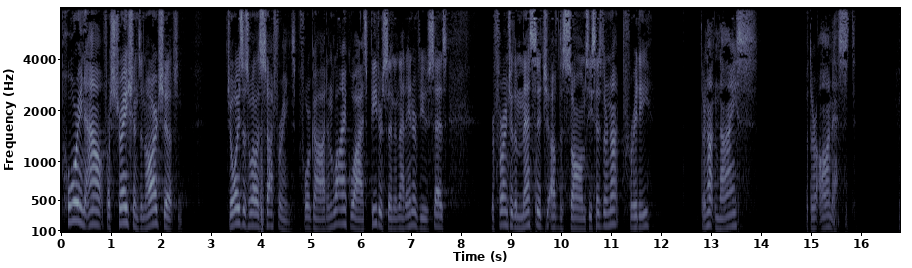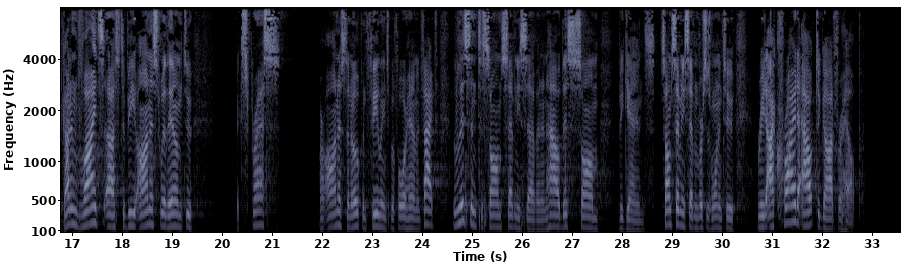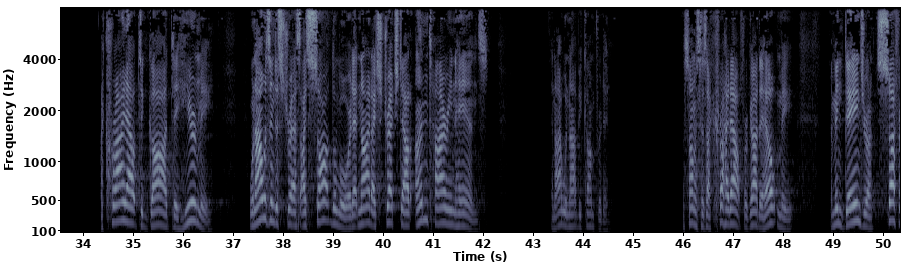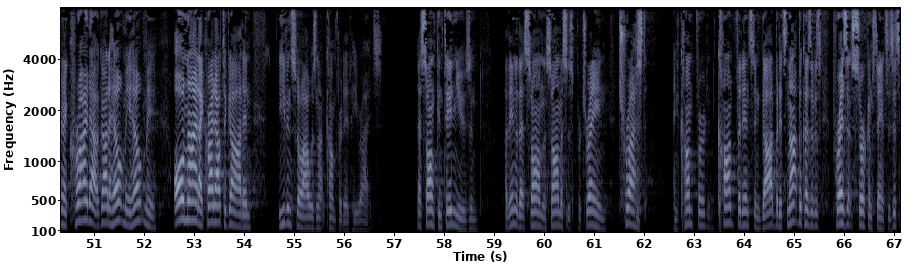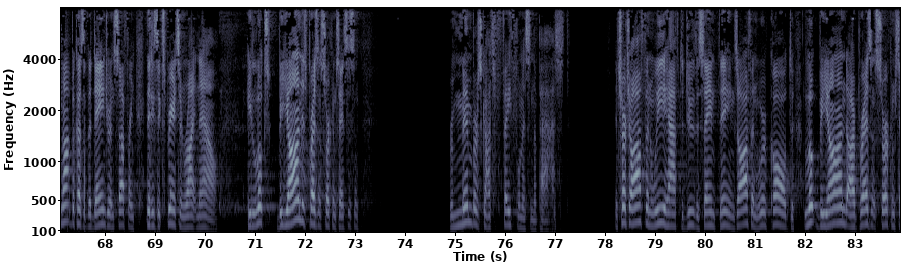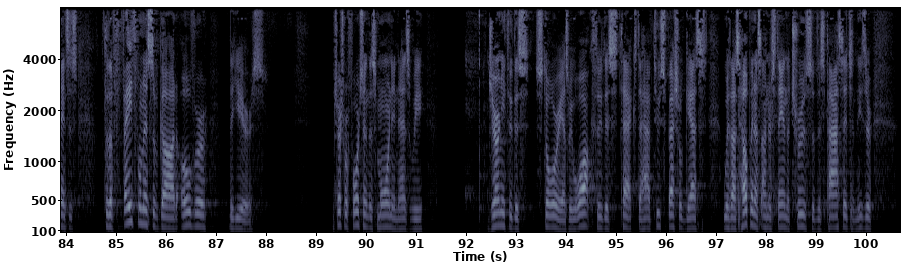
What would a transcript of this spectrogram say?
pouring out frustrations and hardships and joys as well as sufferings before God. And likewise, Peterson in that interview says, referring to the message of the Psalms, he says they're not pretty, they're not nice, but they're honest. God invites us to be honest with Him, to express our honest and open feelings before Him. In fact, listen to Psalm 77 and how this psalm begins. Psalm 77, verses 1 and 2 read, I cried out to God for help. I cried out to God to hear me. When I was in distress, I sought the Lord. At night, I stretched out untiring hands, and I would not be comforted. The psalmist says, I cried out for God to help me. I'm in danger. I'm suffering. I cried out, God, help me, help me. All night I cried out to God, and even so I was not comforted, he writes. That psalm continues, and at the end of that psalm, the psalmist is portraying trust and comfort and confidence in God, but it's not because of his present circumstances. It's not because of the danger and suffering that he's experiencing right now. He looks beyond his present circumstances and remembers God's faithfulness in the past. In church, often we have to do the same things. Often we're called to look beyond our present circumstances to the faithfulness of God over the years. Church, we're fortunate this morning as we journey through this story, as we walk through this text, to have two special guests with us, helping us understand the truths of this passage. And these are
